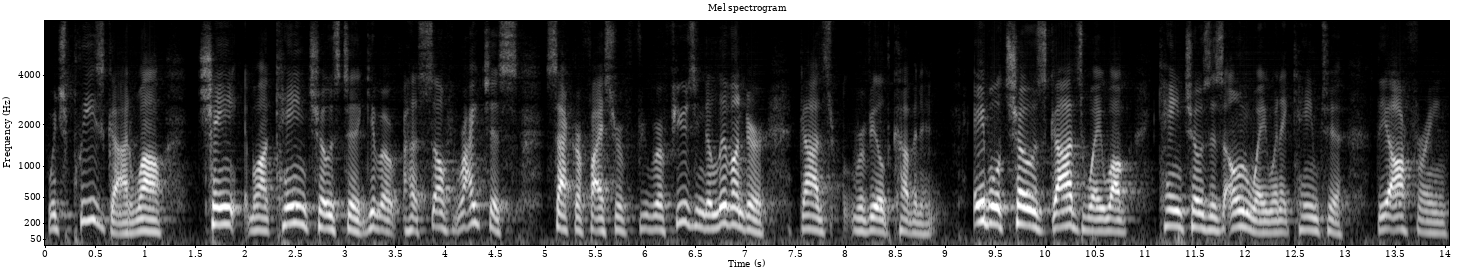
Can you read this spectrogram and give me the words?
which pleased God, while, while Cain chose to give a, a self righteous sacrifice, refusing to live under God's revealed covenant. Abel chose God's way, while Cain chose his own way when it came to the offering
